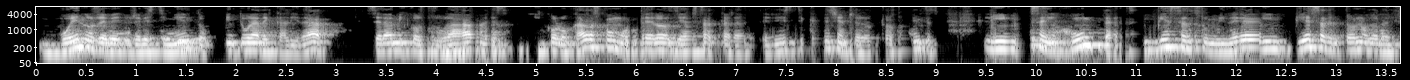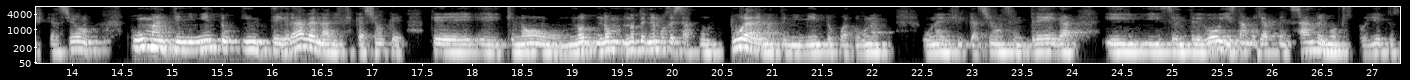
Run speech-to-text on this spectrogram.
buenos revestimiento, pintura de calidad, cerámicos durables y colocados con morteros de estas características, entre otros componentes limpieza en juntas, limpieza en sumidero, limpieza del entorno de la edificación, un mantenimiento integral en la edificación que, que, eh, que no, no, no, tenemos esa cultura de mantenimiento cuando una, una edificación se entrega y, y, se entregó y estamos ya pensando en otros proyectos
